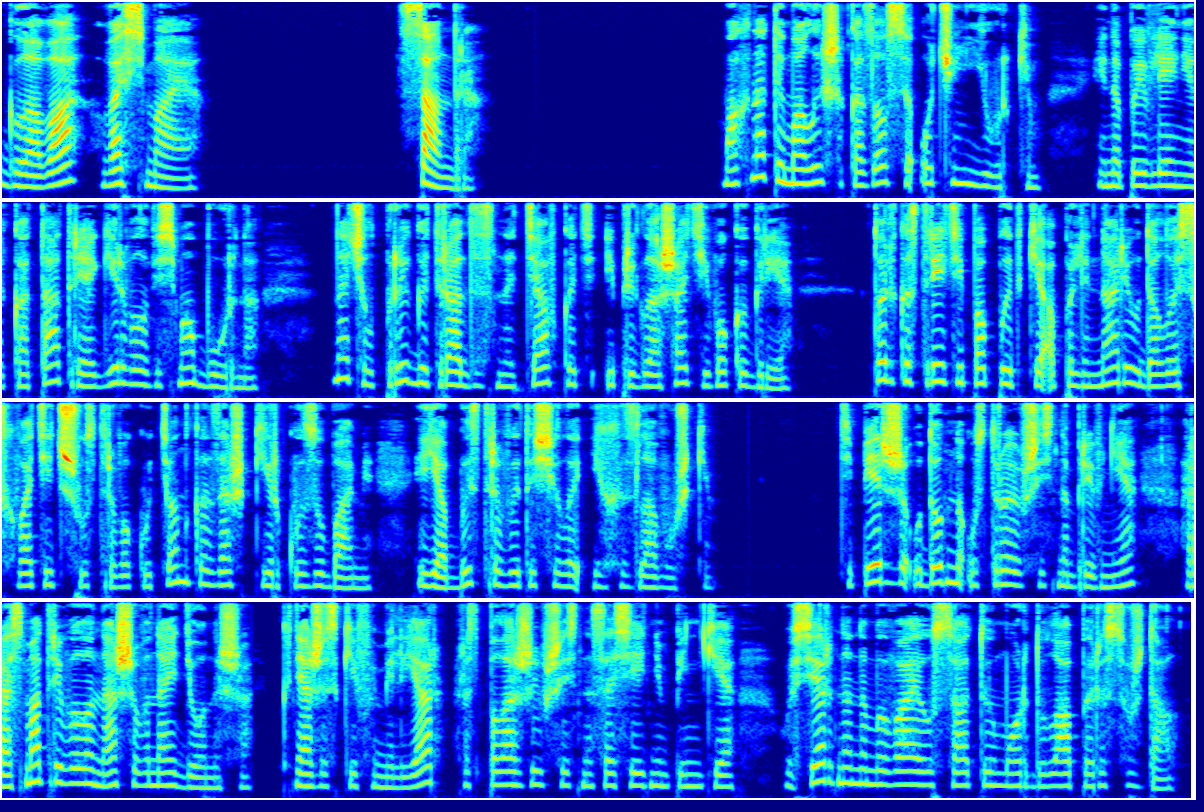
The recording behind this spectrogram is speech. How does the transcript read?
Глава восьмая. Сандра. Мохнатый малыш оказался очень юрким и на появление кота отреагировал весьма бурно. Начал прыгать, радостно тявкать и приглашать его к игре. Только с третьей попытки Аполлинаре удалось схватить шустрого кутенка за шкирку зубами, и я быстро вытащила их из ловушки. Теперь же, удобно устроившись на бревне, рассматривала нашего найденыша, Княжеский фамильяр, расположившись на соседнем пеньке, усердно намывая усатую морду лапой, рассуждал.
